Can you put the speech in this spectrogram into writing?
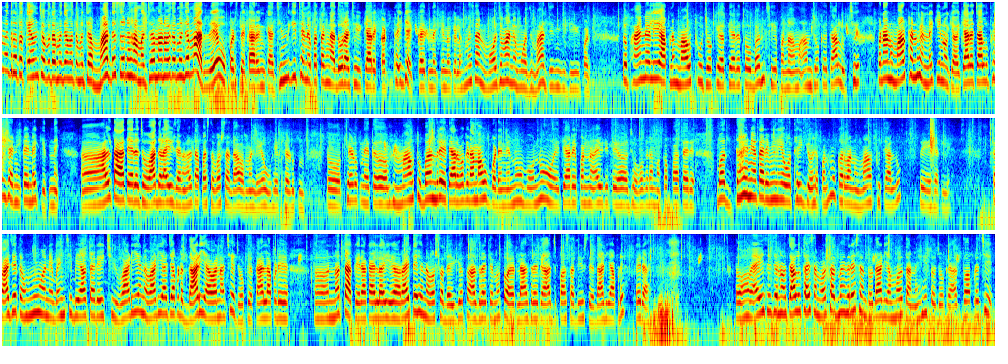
મિત્રો, તો કેમ છો? બધા મજામાં? તો મજામાં દસો ને? હા, મજામાં હોય તો મજામાં રહેવું પડશે, કારણ કે આ જિંદગી છે ને, પતંગના દોરા જેવી ક્યારેક કટ થઈ જાય, કંઈક નક્કીનો કે હંમેશા મોજમાં ને મોજમાં જિંદગી જીવી પડે. તો ફાઇનલી આપણે માવઠું જો કે અત્યારે તો બંધ છે, પણ આમ આમ જો કે ચાલુ જ છે. પણ આનું માવઠાનું નક્કી ન કહેવાય, ક્યારે ચાલુ થઈ જાય ને કંઈ નક્કી જ નહીં. હાલતા અત્યારે જો વાદળ આવી જાય ને હાલતા પાસે વરસાદ આવવા માંડે એવું છે ખેડૂતનું. તો ખેડૂતને તો માવઠું બંધ રહે ત્યારે વગડામાં આવવું પડે ને ન ન હોય ત્યારે પણ આવી રીતે જો વગડામાં કપા અત્યારે બધાને અત્યારે વીણી એવો થઈ ગયો છે. પણ શું કરવાનું? માવઠું ચાલુ રહે એટલે. તો આજે તો હું અને બંછી બે આવતા રહી છીએ વાડીએ ને વાડીએ આજે આપણે દાળી આવવાના છે. જો કે કાલ આપણે નહોતા કર્યા કાલે રાતે હે ને વરસાદ આવી ગયો તો આજ રાતે નહોતો એટલે આજ રાતે આજ પાછા દિવસે દાડી આપણે કર્યા. તો હવે આવી સિઝન ચાલુ થાય છે ને વરસાદ બંધ રહેશે ને તો દાડિયા મળતા નહીં. તો જો કે આજ તો આપણે છીએ,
